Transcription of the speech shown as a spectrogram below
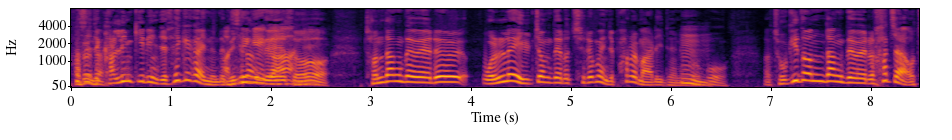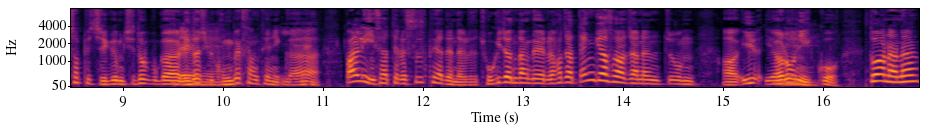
사실 이제 갈림길이 이제 세 개가 있는데 아, 민주당 내에서 네. 전당대회를 원래 일정대로 치르면 이제 8월 말이 되는 음. 거고 어, 조기 전당 대회를 하자. 어차피 지금 지도부가 네 리더십이 네. 공백 상태니까 예. 빨리 이 사태를 수습해야 된다. 그래서 조기 전당 대회를 하자 땡겨서 하자는 좀 어, 여론이 예. 있고 또 하나는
